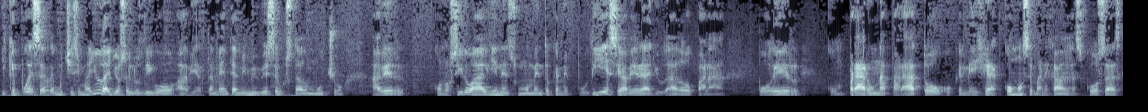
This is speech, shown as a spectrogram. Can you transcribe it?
y que puede ser de muchísima ayuda. Yo se los digo abiertamente, a mí me hubiese gustado mucho haber conocido a alguien en su momento que me pudiese haber ayudado para poder comprar un aparato o que me dijera cómo se manejaban las cosas,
